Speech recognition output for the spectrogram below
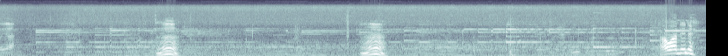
Foto ya. Hmm. Hmm. Ini.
